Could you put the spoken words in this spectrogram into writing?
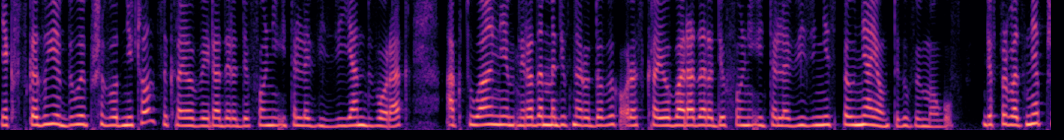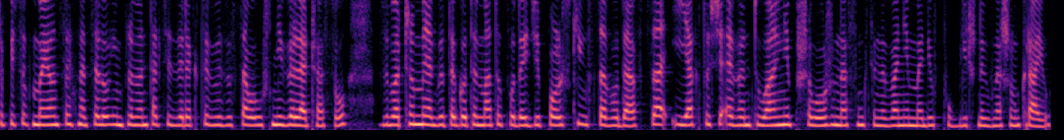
Jak wskazuje były przewodniczący Krajowej Rady Radiofonii i Telewizji Jan Dworak, aktualnie Rada Mediów Narodowych oraz Krajowa Rada Radiofonii i Telewizji nie spełniają tych wymogów. Do wprowadzenia przepisów mających na celu implementację dyrektywy zostało już niewiele czasu. Zobaczymy, jak do tego tematu podejdzie polski ustawodawca i jak to się ewentualnie przełoży na funkcjonowanie mediów publicznych w naszym kraju.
